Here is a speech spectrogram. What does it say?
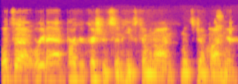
Let's uh, we're gonna add Parker Christensen. He's coming on. Let's jump on here.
